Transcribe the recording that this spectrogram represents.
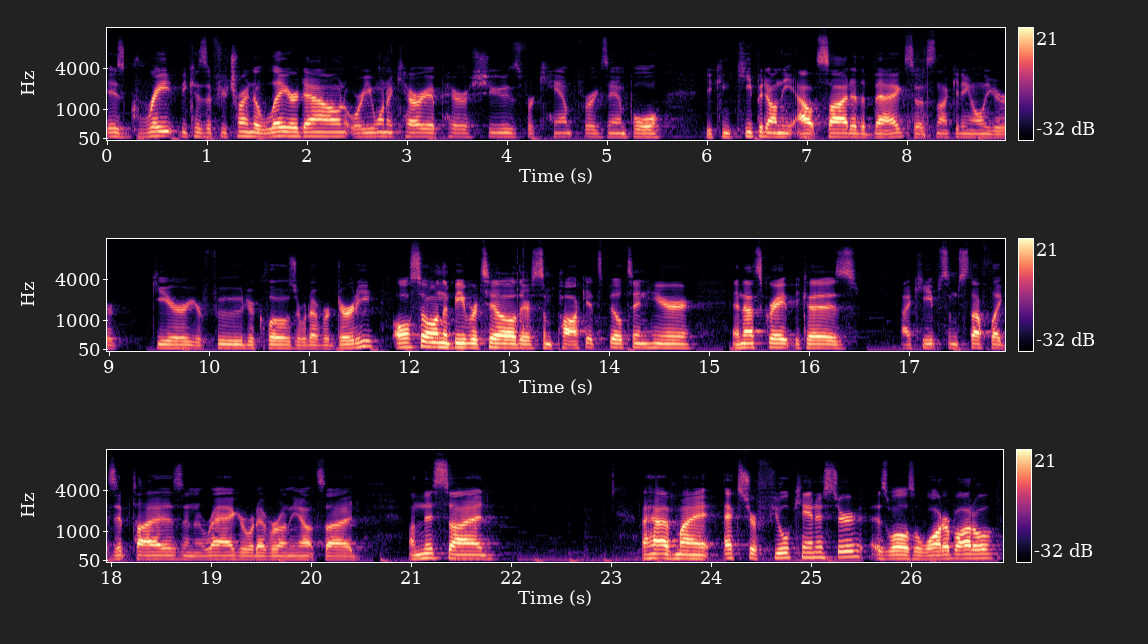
is great because if you're trying to layer down or you wanna carry a pair of shoes for camp, for example, you can keep it on the outside of the bag so it's not getting all your gear, your food, your clothes, or whatever dirty. Also on the beaver tail, there's some pockets built in here, and that's great because I keep some stuff like zip ties and a rag or whatever on the outside. On this side, I have my extra fuel canister as well as a water bottle.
